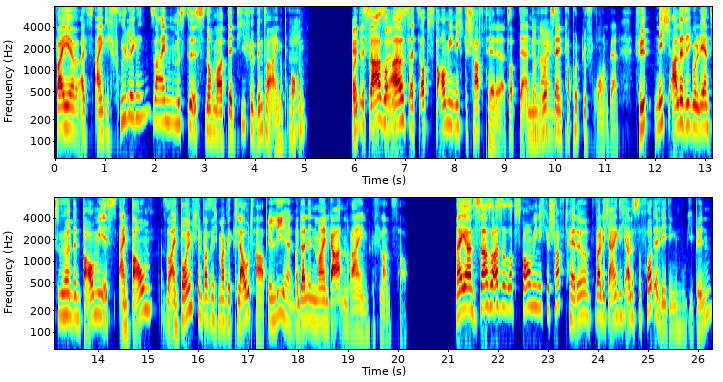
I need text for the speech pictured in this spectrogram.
Weil hier als eigentlich Frühling sein müsste, ist nochmal der tiefe Winter eingebrochen. Und es sah so aus, als ob es Baumi nicht geschafft hätte, als ob der an Oh den nein. Wurzeln kaputt gefroren wäre. Für nicht alle regulären Zuhörenden, Baumi ist ein Baum, also ein Bäumchen, was ich mal geklaut habe Geliehen. und dann in meinen Garten rein gepflanzt habe. Naja, und es sah so aus, als ob es Baumi nicht geschafft hätte und weil ich eigentlich alles sofort erledigen Hugi bin,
